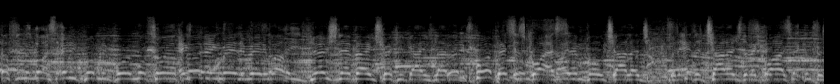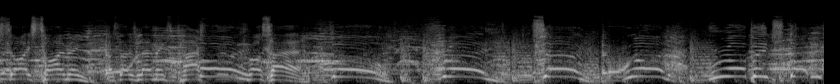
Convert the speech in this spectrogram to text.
Doesn't look like it's any problem for him whatsoever. He's doing really, really well. Usually very tricky game, Lemmings. This is quite a simple challenge, but it is a challenge that requires precise timing as those lemmings pass through the crosshair. Four, three, two, one. Robin, stop it.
